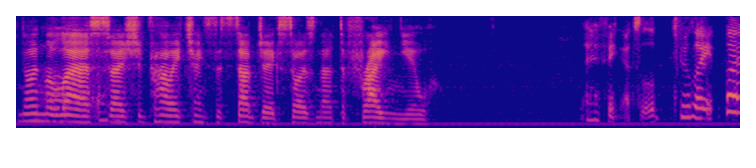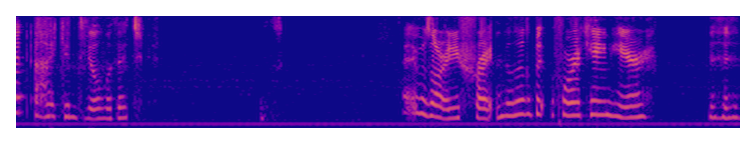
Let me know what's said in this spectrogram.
Nonetheless, oh, I should probably change the subject so as not to frighten you. I think that's a little too late, but I can deal with it. I was already frightened a little bit before I came here.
